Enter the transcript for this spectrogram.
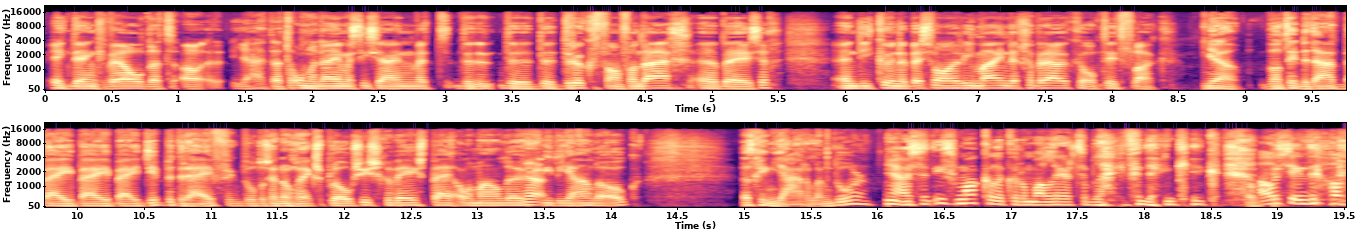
Ik denk wel dat, ja, dat ondernemers die zijn met de, de, de druk van vandaag uh, bezig. En die kunnen best wel een reminder gebruiken op dit vlak. Ja, want inderdaad, bij, bij, bij dit bedrijf, ik bedoel, er zijn nog explosies geweest bij allemaal uh, filialen ook. Dat ging jarenlang door. Ja, is het iets makkelijker om alert te blijven, denk ik. Als je, als,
